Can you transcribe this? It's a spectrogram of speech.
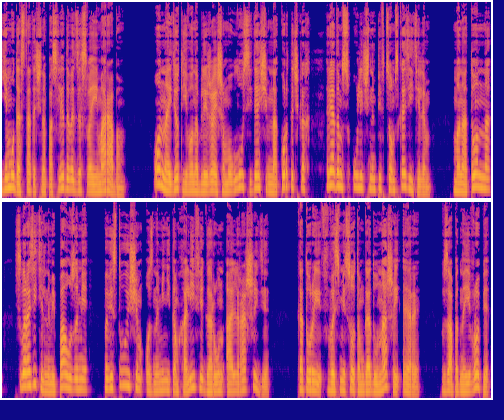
ему достаточно последовать за своим арабом. Он найдет его на ближайшем углу, сидящим на корточках, рядом с уличным певцом-сказителем, монотонно, с выразительными паузами, повествующим о знаменитом халифе Гарун аль-Рашиде, который в 800 году нашей эры в Западной Европе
